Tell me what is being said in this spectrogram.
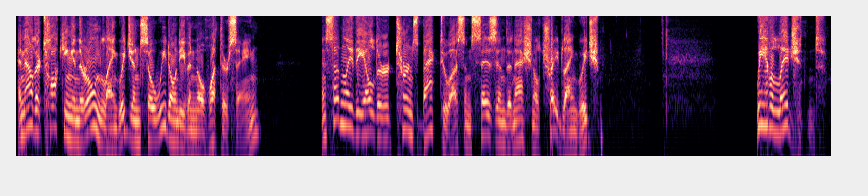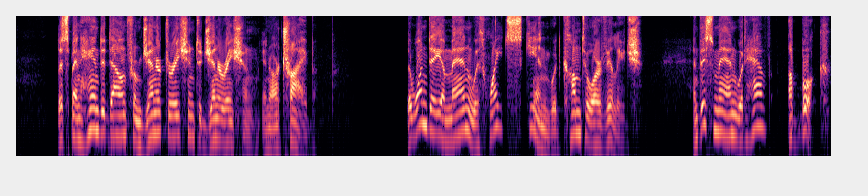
And now they're talking in their own language, and so we don't even know what they're saying. And suddenly the elder turns back to us and says in the national trade language, We have a legend that's been handed down from generation to generation in our tribe. That one day a man with white skin would come to our village, and this man would have a book,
